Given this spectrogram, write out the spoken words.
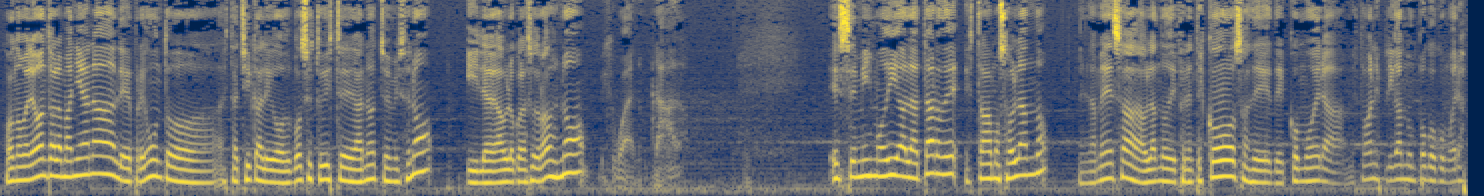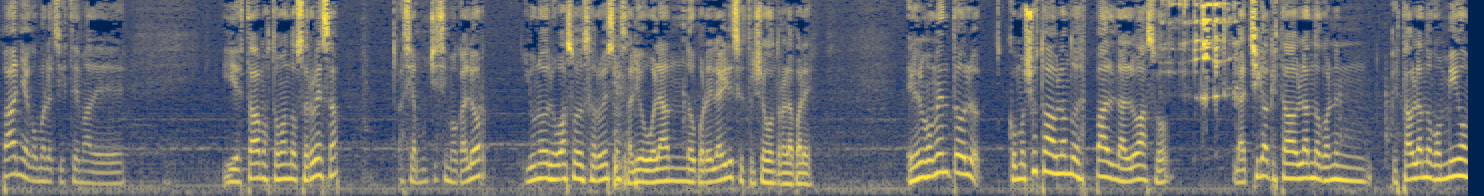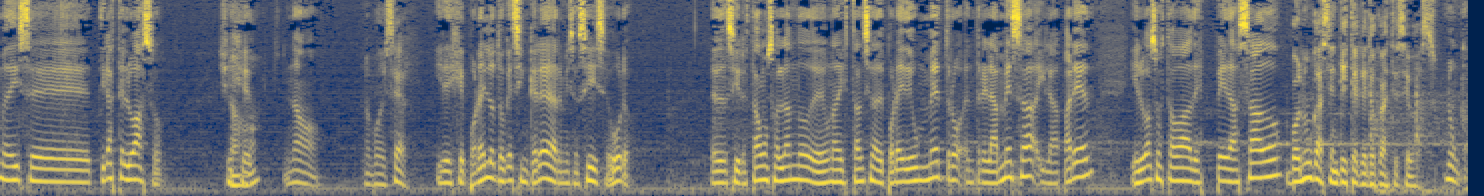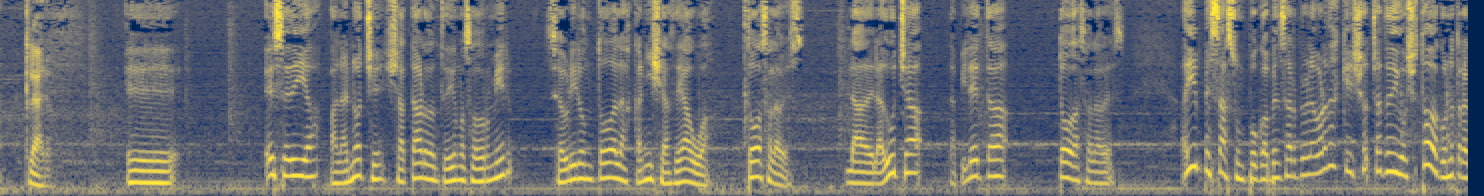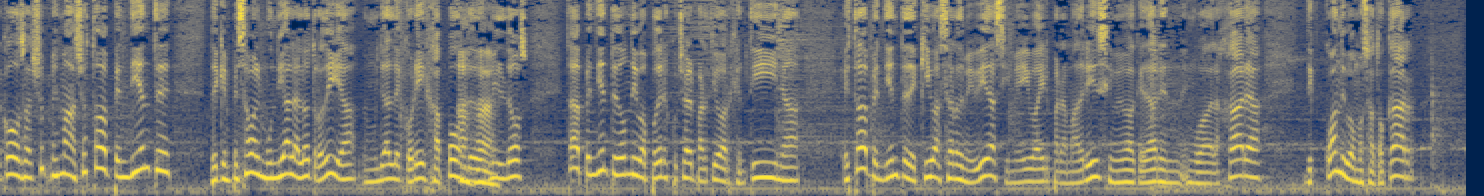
Cuando me levanto a la mañana, le pregunto a esta chica, le digo, ¿vos estuviste anoche? Y me dice, no. Y le hablo con las otras dos, no. dije, bueno, nada. Ese mismo día a la tarde estábamos hablando en la mesa, hablando de diferentes cosas, de, de cómo era. Me estaban explicando un poco cómo era España, cómo era el sistema de. Y estábamos tomando cerveza, hacía muchísimo calor, y uno de los vasos de cerveza salió volando por el aire y se estrelló contra la pared. En el momento, lo- como yo estaba hablando de espalda al vaso, la chica que estaba hablando con que estaba hablando conmigo me dice, tiraste el vaso. Yo No. dije, no. No puede ser. Y le dije, por ahí lo toqué sin querer. Me dice, sí, seguro. Es decir, estábamos hablando de una distancia de por ahí de un metro entre la mesa y la pared, y el vaso estaba despedazado. Vos nunca sentiste que tocaste ese vaso. Nunca. Claro. Eh, ese día, a la noche, ya tarde antes de irnos a dormir, se abrieron todas las canillas de agua, todas a la vez. La de la ducha, la pileta, todas a la vez. Ahí empezás un poco a pensar, pero la verdad es que yo ya te digo, yo estaba con otra cosa. Yo, es más, yo estaba pendiente de que empezaba el mundial al otro día, el mundial de Corea y Japón de Ajá. 2002. Estaba pendiente de dónde iba a poder escuchar el partido de Argentina. Estaba pendiente de qué iba a hacer de mi vida, si me iba a ir para Madrid, si me iba a quedar en, en Guadalajara, de cuándo íbamos a tocar.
